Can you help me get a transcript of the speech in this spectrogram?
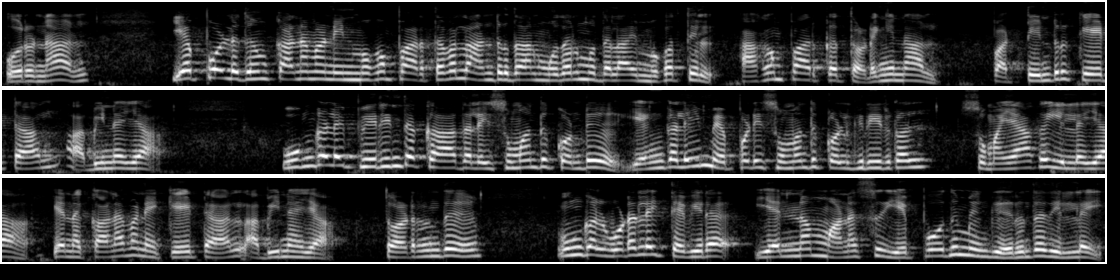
ஒரு நாள் எப்பொழுதும் கணவனின் முகம் பார்த்தவள் அன்றுதான் முதல் முதலாய் முகத்தில் அகம் பார்க்கத் தொடங்கினாள். பட்டென்று கேட்டாள் அபிநயா உங்களை பிரிந்த காதலை சுமந்து கொண்டு எங்களையும் எப்படி சுமந்து கொள்கிறீர்கள்? சுமையாக இல்லையா? என கணவனை கேட்டாள் அபிநயா தொடர்ந்து உங்கள் உடலைத் தவிர எண்ணம் மனசு எப்போதும் இங்கு இருந்ததில்லை.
